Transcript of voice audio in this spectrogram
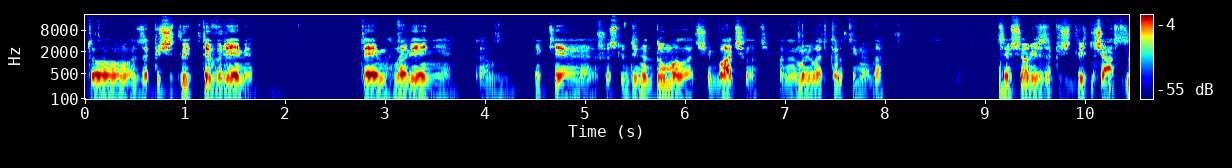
то запечатліть те время, те мгновення, там, яке щось людина думала чи бачила, типу, намалювати картину, да. Це всього лише запечатліть час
